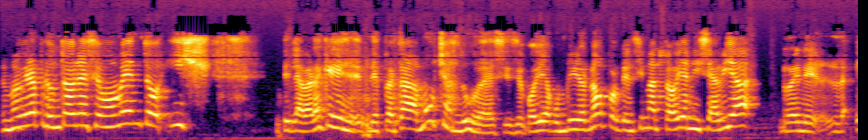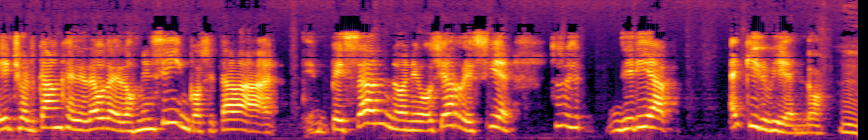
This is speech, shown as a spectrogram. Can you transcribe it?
me hubiera preguntado en ese momento, y la verdad que despertaba muchas dudas de si se podía cumplir o no, porque encima todavía ni se había hecho el canje de deuda de 2005, se estaba empezando a negociar recién. Entonces diría, hay que ir viendo. Mm.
